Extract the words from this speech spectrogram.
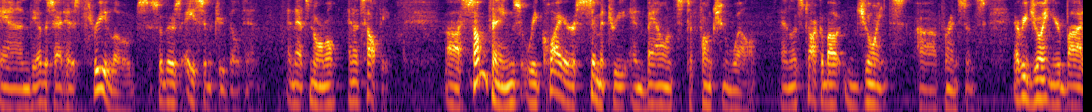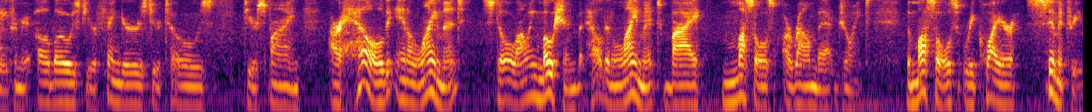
and the other side has three lobes. So there's asymmetry built in, and that's normal and it's healthy. Uh, some things require symmetry and balance to function well. And let's talk about joints, uh, for instance. Every joint in your body, from your elbows to your fingers to your toes to your spine, are held in alignment, still allowing motion, but held in alignment by muscles around that joint. The muscles require symmetry,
